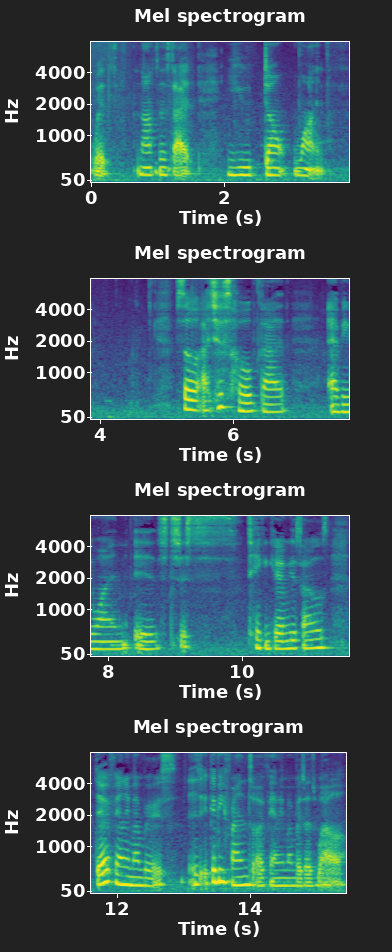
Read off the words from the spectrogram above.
with nonsense that you don't want. So I just hope that everyone is just taking care of yourselves. There are family members, it could be friends or family members as well.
